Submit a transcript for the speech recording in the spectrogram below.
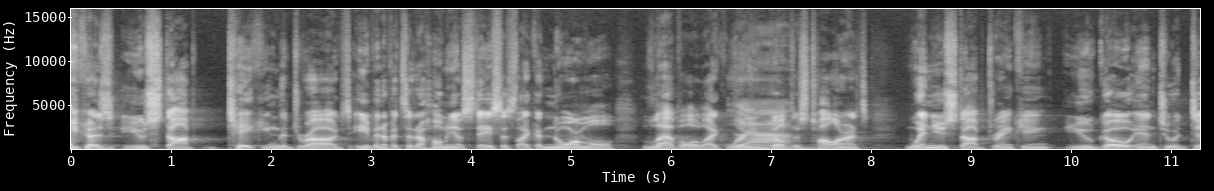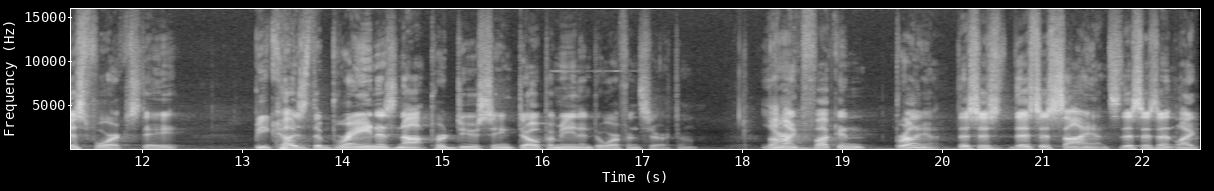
because you stop taking the drugs, even if it's at a homeostasis, like a normal level, like where you built this tolerance. When you stop drinking, you go into a dysphoric state because the brain is not producing dopamine, endorphin, serotonin. Yeah. I'm like fucking brilliant. This is this is science. This isn't like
